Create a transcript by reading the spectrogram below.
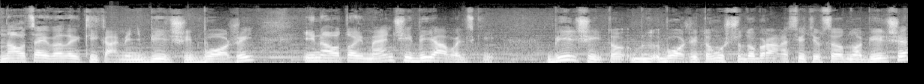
На оцей великий камінь більший Божий, і на отой менший диявольський. Більший то Божий, тому що добра на світі все одно більше,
